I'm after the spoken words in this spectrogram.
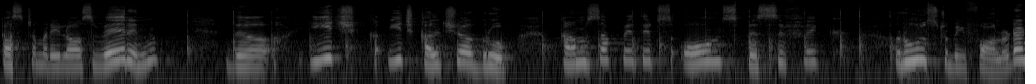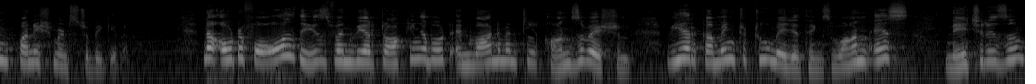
customary laws wherein the each, each culture group comes up with its own specific rules to be followed and punishments to be given. Now, out of all these when we are talking about environmental conservation, we are coming to two major things. One is naturism,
